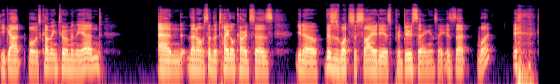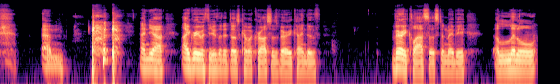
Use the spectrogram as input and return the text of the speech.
he got what was coming to him in the end. And then all of a sudden the title card says you know, this is what society is producing. It's like, is that what? and and yeah, I agree with you that it does come across as very kind of very classist and maybe a little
